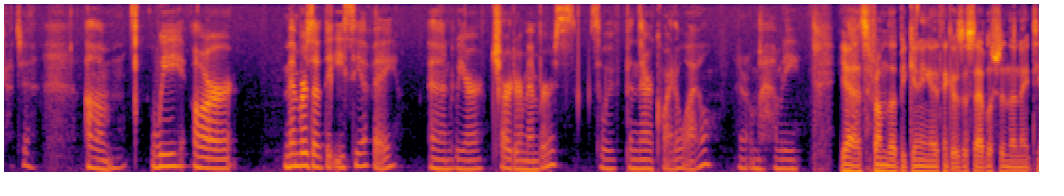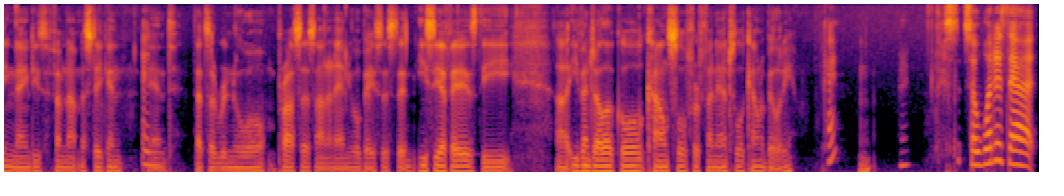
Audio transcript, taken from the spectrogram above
Gotcha. Um, we are members of the ecfa and we are charter members so we've been there quite a while I don't know how many. Yeah, it's from the beginning. I think it was established in the 1990s, if I'm not mistaken. And, and that's a renewal process on an annual basis. And ECFA is the uh, Evangelical Council for Financial Accountability. Okay. Mm-hmm. Right. So, what is that?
